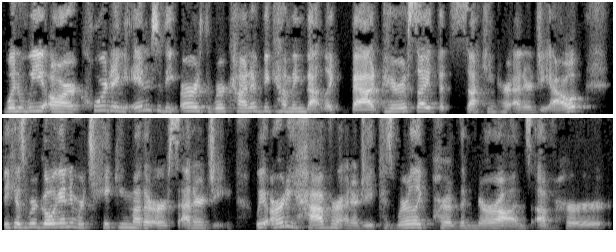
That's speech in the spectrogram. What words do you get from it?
when we are cording into the earth, we're kind of becoming that like bad parasite that's sucking her energy out because we're going in and we're taking Mother Earth's energy. We already have her energy because we're like part of the neurons of her,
